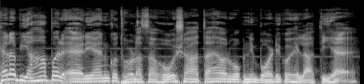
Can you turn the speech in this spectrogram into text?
खैर, अब यहाँ पर एरियन को थोड़ा सा होश आता है और वो अपनी बॉडी को हिलाती है।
